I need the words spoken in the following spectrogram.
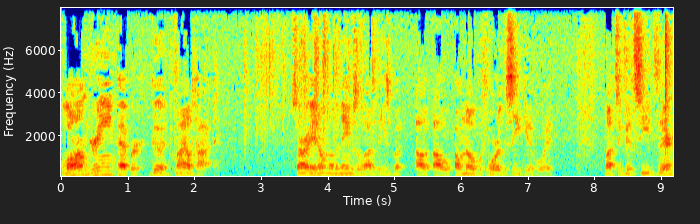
Long green pepper, good, mild hot. Sorry, I don't know the names of a lot of these, but I'll, I'll, I'll know before the seed giveaway. Lots of good seeds there.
